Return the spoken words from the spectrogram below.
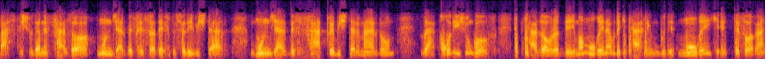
بسته شدن فضا منجر به فساد اقتصادی بیشتر منجر به فقر بیشتر مردم و خود ایشون گفت تظاهرات دیما موقعی نبوده که تحریم بوده. موقعی که اتفاقا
